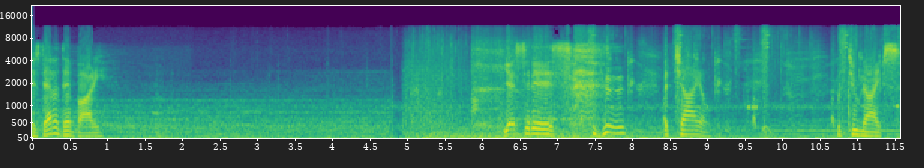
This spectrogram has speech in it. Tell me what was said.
Is that a dead body? Yes it is! a child! With two knives.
